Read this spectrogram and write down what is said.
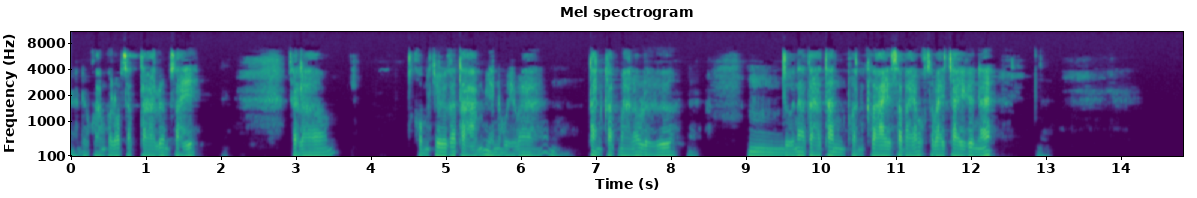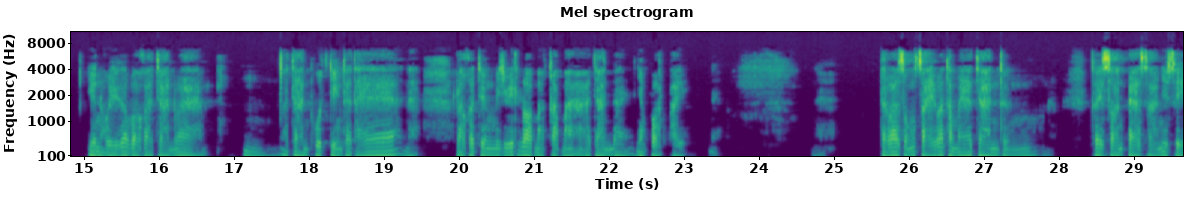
นะด้วยความเคารพศรัทธาเริ่มใสเสร็จแล้วคงจื้อก็ถามเอียนหุยว่าท่านกลับมาแล้วหรืออืมดูหน้าตาท่านผ่อนคลายสบายอกสบายใจขึ้นนะเย็นหวยก็บอกอาจารย์ว่า อาจารย์พูดจริงแท้ๆนะเราก็จึงมีชีวิตรอบมากลับมาหาอาจารย์ได้อย่างปลอดภัยนะแต่ว่าสงสัยว่าทำไมอาจารย์ถึง เคยสอนแปดสามยี่สี่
